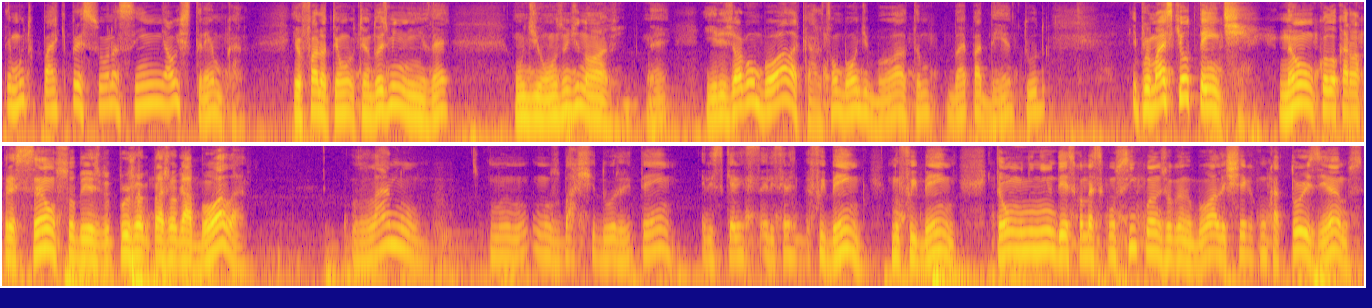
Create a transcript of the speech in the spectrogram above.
Tem muito pai que pressiona assim ao extremo, cara. Eu falo, eu tenho, eu tenho dois menininhos, né? Um de 11 e um de 9, né? E eles jogam bola, cara, são bons de bola, tão, vai pra dentro, tudo. E por mais que eu tente não colocar uma pressão sobre eles pra jogar bola, lá no, no- nos bastidores ele tem. Eles querem, eles querem. Fui bem? Não fui bem? Então um menininho desse começa com 5 anos jogando bola e chega com 14 anos.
